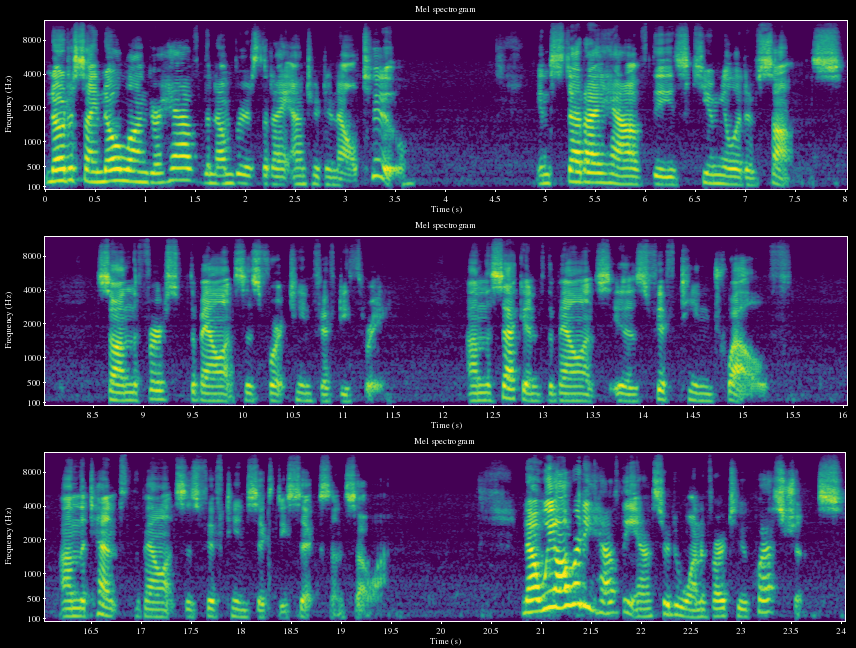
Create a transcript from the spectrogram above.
notice I no longer have the numbers that I entered in L2. Instead I have these cumulative sums. So on the first the balance is 1453. On the second, the balance is 1512. On the 10th, the balance is 1566, and so on. Now, we already have the answer to one of our two questions.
